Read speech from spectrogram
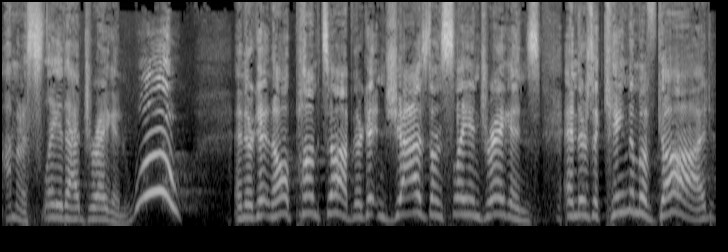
I'm going to slay that dragon. Woo! And they're getting all pumped up. They're getting jazzed on slaying dragons. And there's a kingdom of God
